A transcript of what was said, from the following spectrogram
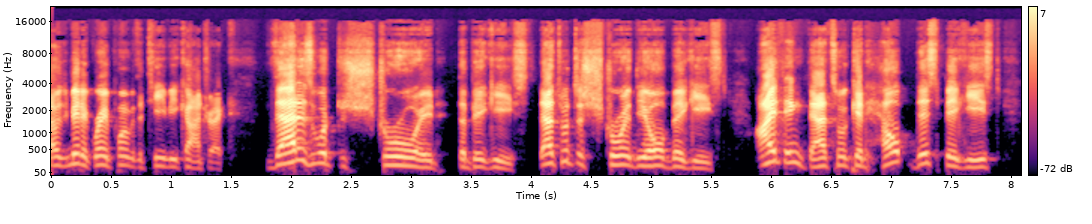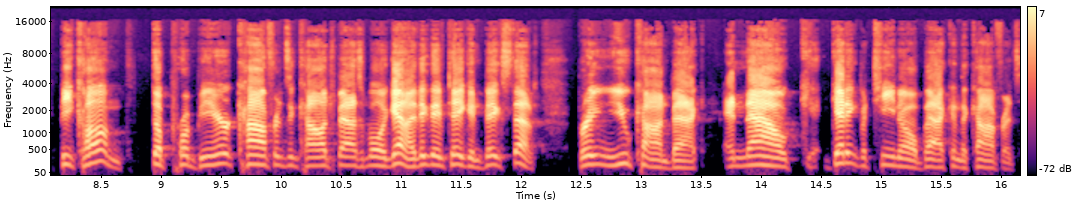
uh, you made a great point with the TV contract. That is what destroyed the Big East. That's what destroyed the old Big East. I think that's what could help this Big East become the premier conference in college basketball again. I think they've taken big steps, bringing UConn back and now getting Pitino back in the conference,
